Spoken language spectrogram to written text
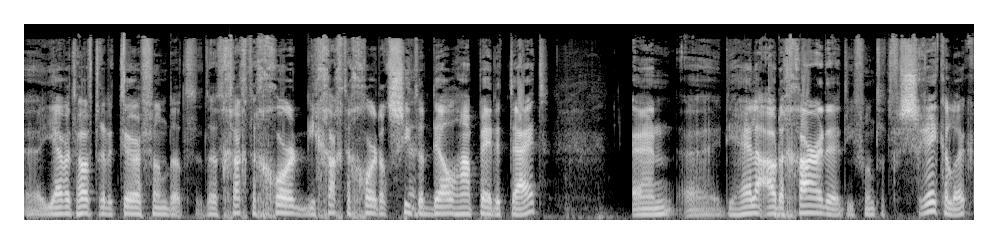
Eh, jij werd hoofdredacteur van dat, dat grachtengordel, die grachtengordel Citadel HP de Tijd. En eh, die hele oude garde, die vond het verschrikkelijk.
